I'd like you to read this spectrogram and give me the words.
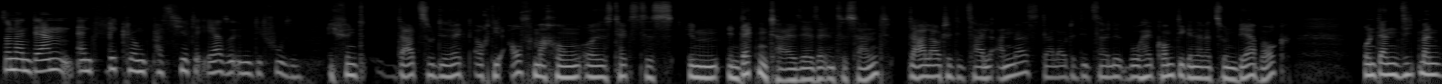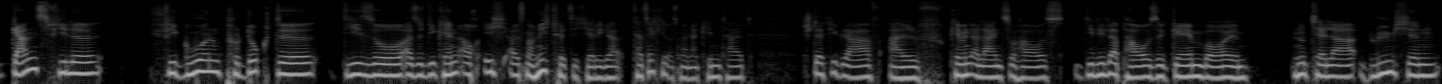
sondern deren Entwicklung passierte eher so im Diffusen. Ich finde dazu direkt auch die Aufmachung eures Textes im Entdeckenteil sehr, sehr interessant. Da lautet die Zeile anders, da lautet die Zeile, woher kommt die Generation Baerbock? Und dann sieht man ganz viele Figuren, Produkte, die so, also die kennen auch ich als noch nicht 40-Jähriger tatsächlich aus meiner Kindheit. Steffi Graf, Alf, Kevin allein zu Haus, die Lila Pause, Gameboy, Nutella, Blümchen,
